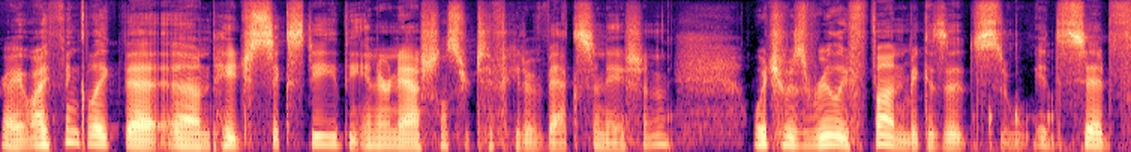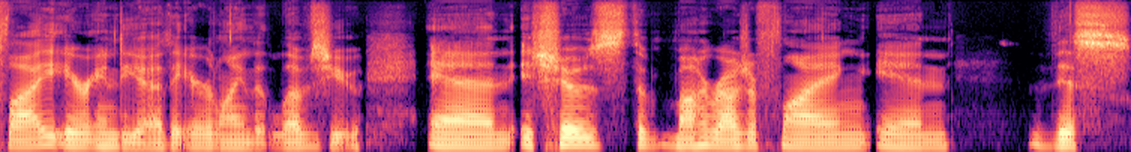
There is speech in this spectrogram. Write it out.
Right. Well, I think like that on page 60, the International Certificate of Vaccination, which was really fun because it's it said Fly Air India, the airline that loves you. And it shows the Maharaja flying in this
